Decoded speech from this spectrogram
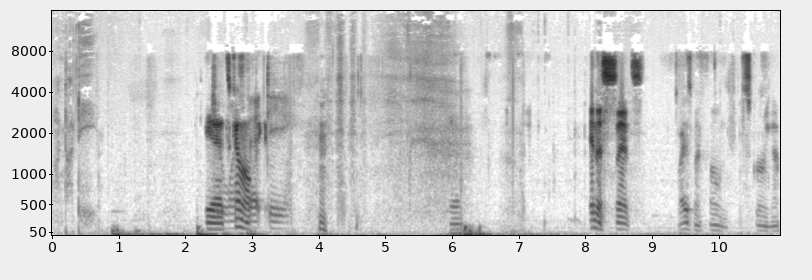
Hunter D. yeah, it's wants kind of that like D. in a sense. Why is my phone screwing up?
